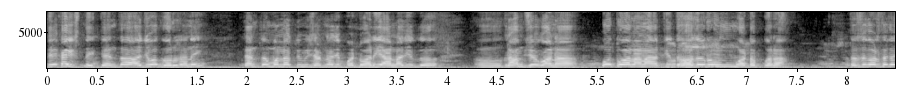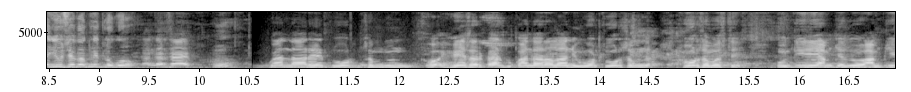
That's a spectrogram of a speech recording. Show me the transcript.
ते काहीच नाही. त्यांचा अजिबात भरोसा नाही. त्यांचं म्हणणं तुम्ही शासनाची पटवारी आणा तिथं अं, ग्रामसेवक आणा कोतवाल आणा तिथं हजर होऊन वाटप करा. तसं करता काही येऊ शकत नाहीत लोक. दुकानदार हे चोर समजून हो- हे सरकार दुकानदाराला निवड चोर समज चोर समजते. कोणतीही आमच्या जो आमची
